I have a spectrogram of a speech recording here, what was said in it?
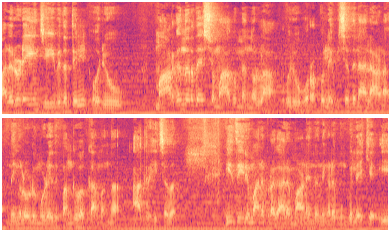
പലരുടെയും ജീവിതത്തിൽ ഒരു മാർഗനിർദ്ദേശമാകുമെന്നുള്ള ഒരു ഉറപ്പ് ലഭിച്ചതിനാലാണ് നിങ്ങളോടും കൂടി ഇത് പങ്കുവെക്കാമെന്ന് ആഗ്രഹിച്ചത്. ഈ തീരുമാനപ്രകാരമാണ് ഇന്ന് നിങ്ങളുടെ മുമ്പിലേക്ക് ഈ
